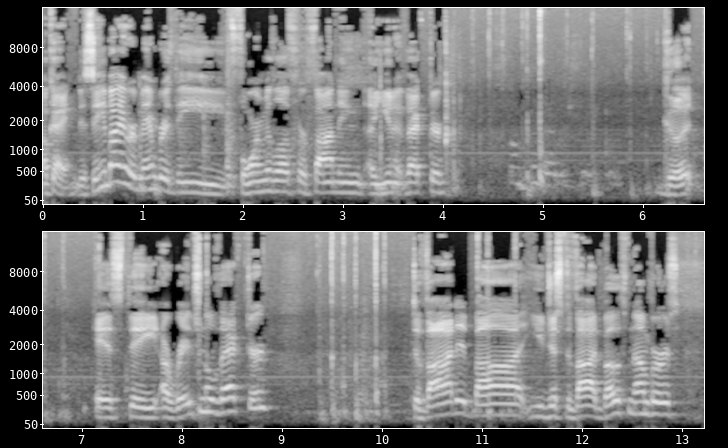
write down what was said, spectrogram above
Okay, does anybody remember the formula for finding a unit vector? Good. It's the original vector divided by, you just divide both numbers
